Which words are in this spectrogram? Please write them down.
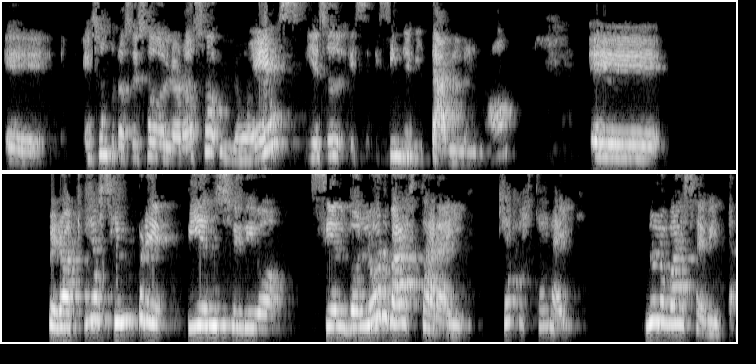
eh, es un proceso doloroso, lo es, y eso es, es inevitable, ¿no? Eh, pero aquí yo siempre pienso y digo, si el dolor va a estar ahí, ya va a estar ahí, no lo vas a evitar.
